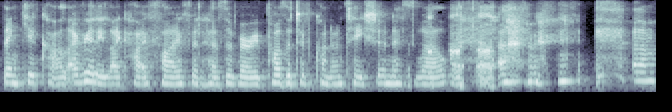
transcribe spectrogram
Thank you, Carl. I really like high five. It has a very positive connotation as well. um,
